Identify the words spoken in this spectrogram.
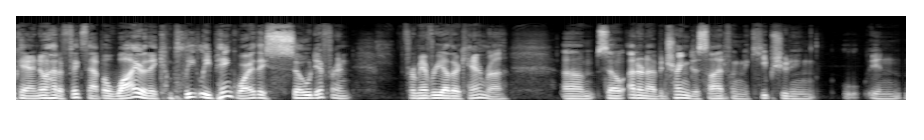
okay, I know how to fix that. But why are they completely pink? Why are they so different from every other camera? Um, so I don't know. I've been trying to decide if I'm going to keep shooting in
